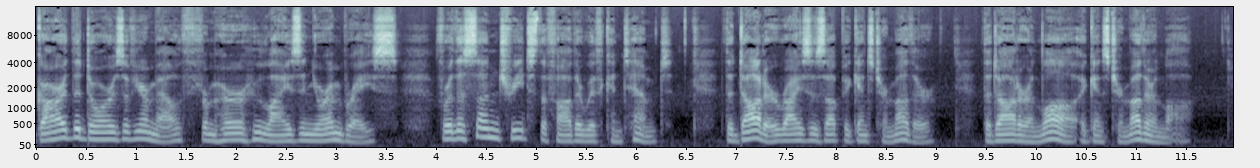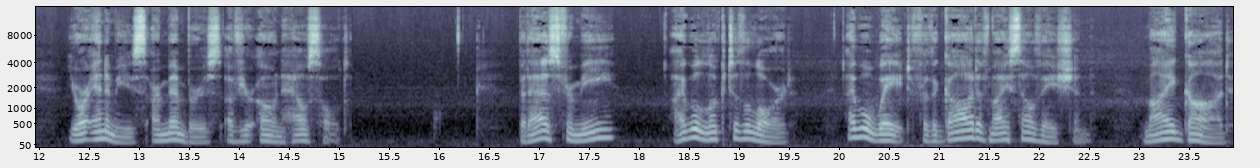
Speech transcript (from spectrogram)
Guard the doors of your mouth from her who lies in your embrace, for the son treats the father with contempt. The daughter rises up against her mother, the daughter in law against her mother in law. Your enemies are members of your own household. But as for me, I will look to the Lord. I will wait for the God of my salvation. My God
